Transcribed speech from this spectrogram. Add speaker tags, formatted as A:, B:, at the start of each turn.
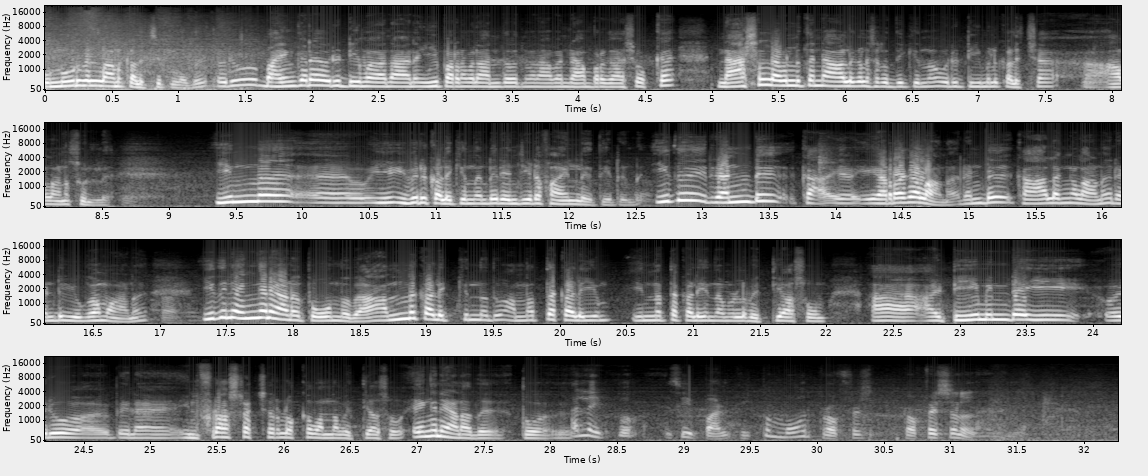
A: തൊണ്ണൂറുകളിലാണ് കളിച്ചിട്ടുള്ളത്. ഒരു ഭയങ്കര ഒരു ടീം അതാണ് ഈ പറഞ്ഞ പോലെ അനന്തപത്മനാഭൻ രാംപ്രകാശും ഒക്കെ നാഷണൽ ലെവലിൽ തന്നെ ആളുകൾ ശ്രദ്ധിക്കുന്ന ഒരു ടീമിൽ കളിച്ച ആളാണ് സുല്ല്. ഇന്ന് ഇവർ കളിക്കുന്നുണ്ട് രഞ്ജിയുടെ ഫൈനലിൽ എത്തിയിട്ടുണ്ട്. ഇത് രണ്ട് ഇറകളാണ് രണ്ട് കാലങ്ങളാണ് രണ്ട് യുഗമാണ്. ഇതിനെങ്ങനെയാണ് തോന്നുന്നത്? അന്ന് കളിക്കുന്നതും അന്നത്തെ കളിയും ഇന്നത്തെ കളിയും തമ്മിലുള്ള വ്യത്യാസവും ടീമിന്റെ ഈ ഒരു പിന്നെ ഇൻഫ്രാസ്ട്രക്ചറിലൊക്കെ വന്ന വ്യത്യാസവും എങ്ങനെയാണത്
B: അല്ല ഇപ്പം സി പണ്ട് ഇപ്പം മോർ പ്രൊഫഷ പ്രൊഫഷണൽ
